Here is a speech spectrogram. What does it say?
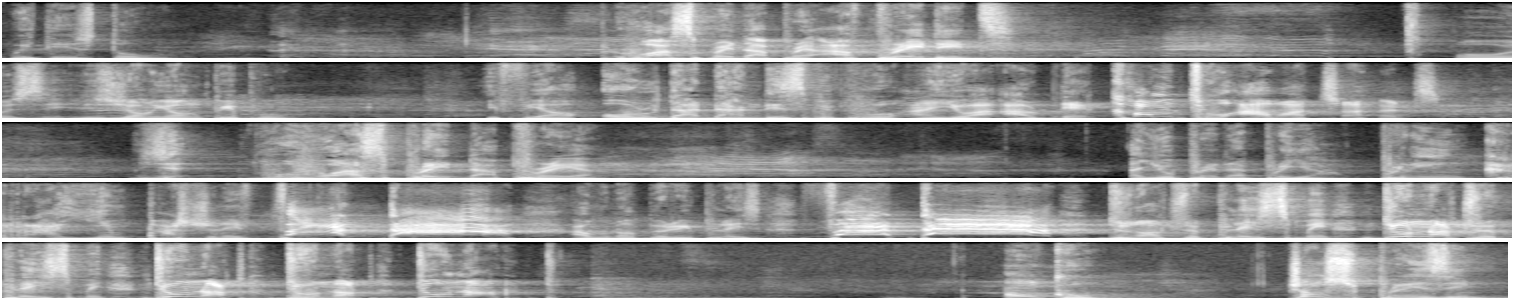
with a stone. Who has prayed that prayer? I've prayed it. Oh, see, these young, young people. If you are older than these people and you are out there, come to our church. Who has prayed that prayer? And you pray that prayer, praying, crying, passionate. Father, I will not be replaced. Father, do not replace me. Do not replace me. Do not, do not, do not. Uncle, just praise him.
